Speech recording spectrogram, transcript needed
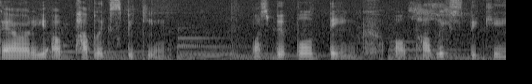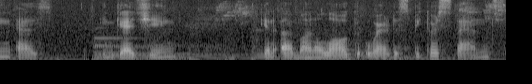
theory of public speaking most people think of public speaking as engaging in a monologue where the speaker stands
